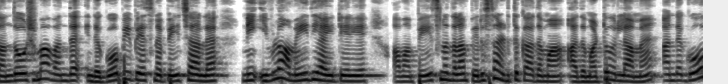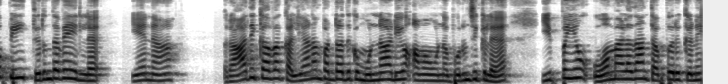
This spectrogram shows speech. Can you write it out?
சந்தோஷமாக வந்த இந்த கோபி பேசின பேச்சால நீ இவ்வளோ அமைதியாயிட்டே அவன் பேசுனதெல்லாம் பெருசாக எடுத்துக்காதம்மா. அது மட்டும் இல்லாமல் அந்த கோபி திருந்தவே இல்லை. ஏன்னா ராதிகாவை கல்யாணம் பண்ணுறதுக்கு முன்னாடியும் அவன் உன்னை புரிஞ்சுக்கல. இப்பையும் ஓ மேலே தான் தப்பு இருக்குன்னு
